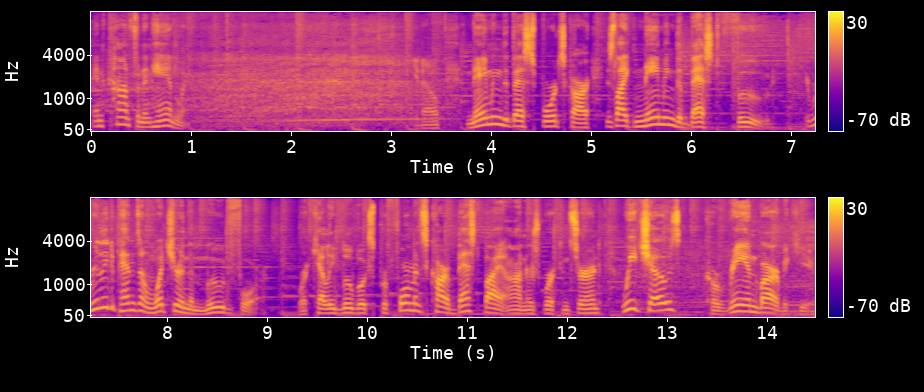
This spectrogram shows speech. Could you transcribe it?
and confident handling. You know, naming the best sports car is like naming the best food. It really depends on what you're in the mood for. Where Kelley Blue Book's performance car Best Buy honors were concerned, we chose Korean barbecue.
